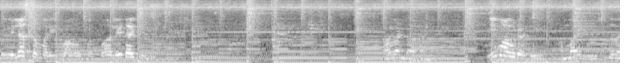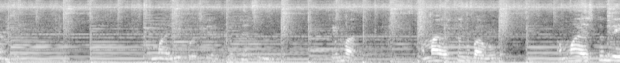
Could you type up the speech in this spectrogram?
మేము వెళ్ళేస్తాం మరి. బాగా బాగా లేట్ అవుతుంది. ఆగండి ఆగండి. ఏం ఆగుడండి? అమ్మాయి ఇప్పుడు వస్తుందండి. అమ్మాయి ఇప్పుడు వచ్చే- వచ్చేస్తుంది. శ్రీనివాస్ అమ్మాయి వస్తుంది బాబు. అమ్మాయి వస్తుంది.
